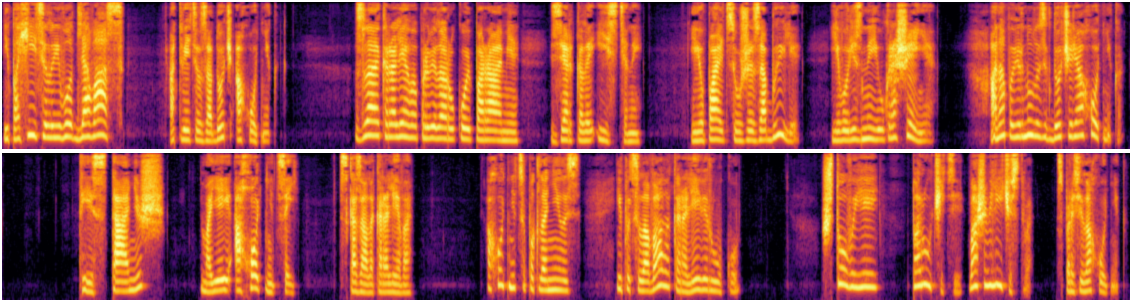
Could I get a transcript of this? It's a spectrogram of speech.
и похитила его для вас», — ответил за дочь охотник. Злая королева провела рукой по раме зеркала истины. Ее пальцы уже забыли его резные украшения. Она повернулась к дочери охотника. «Ты станешь моей охотницей», — сказала королева. Охотница поклонилась и поцеловала королеве руку. «Что вы ей поручите, ваше величество?» — спросил охотник.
